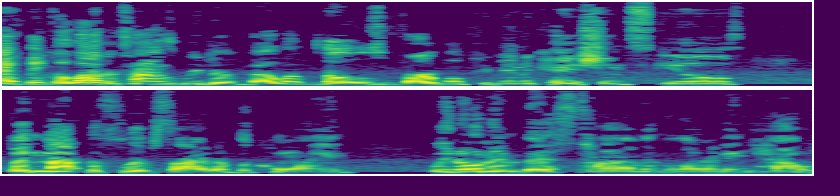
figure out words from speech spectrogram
I think a lot of times we develop those verbal communication skills, but not the flip side of the coin. We don't invest time in learning how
